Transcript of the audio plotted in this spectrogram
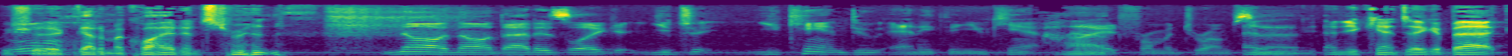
We should have got him a quiet instrument." No, no, that is like you. tr- You can't do anything. You can't hide from a drum set. and and you can't take it back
